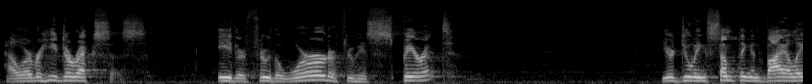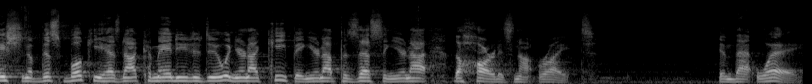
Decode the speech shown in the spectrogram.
However, He directs us, either through the Word or through His Spirit. You're doing something in violation of this book He has not commanded you to do, and you're not keeping, you're not possessing, you're not, the heart is not right in that way.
